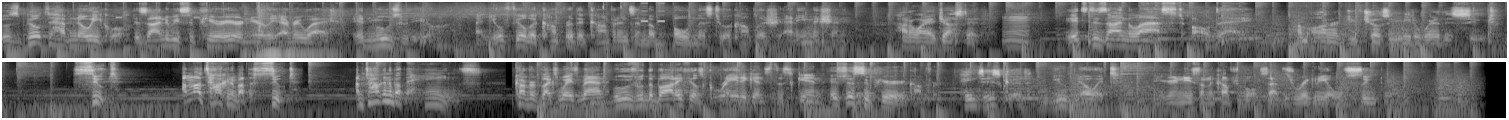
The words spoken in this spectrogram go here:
It was built to have no equal, designed to be superior in nearly every way. It moves with you, and you'll feel the comfort, the confidence, and the boldness to accomplish any mission. How do I adjust it? Hmm. It's designed to last all day. I'm honored you've chosen me to wear this suit. Suit. I'm not talking about the suit. I'm talking about the Hanes. Comfort Flex waistband, moves with the body, feels great against the skin. It's just superior comfort. Hanes is good. You know it. You're gonna need something comfortable inside this rickety old suit.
